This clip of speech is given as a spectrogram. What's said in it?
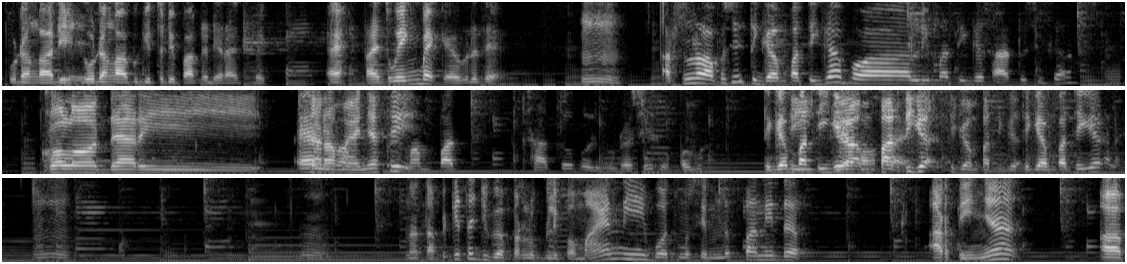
udah nggak di Iya. udah nggak begitu dipakai di right back eh right wing back ya berarti ya Mm-mm. Arsenal apa sih 3-4-3 apa 5-3-1 sih sekarang Kalau dari eh, cara lima- mainnya sih 5-4-1 apa 5 sih lupa gue 3-4-3 ya kalau empat tiga tiga empat tiga. salah ya? 3-4-3 kan ya Mm-mm. Hmm. Nah tapi kita juga perlu beli pemain nih buat musim depan nih Dap. Artinya eh,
